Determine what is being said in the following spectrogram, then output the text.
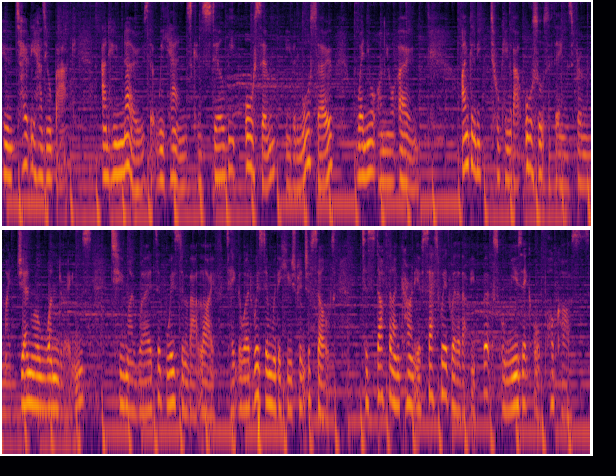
who totally has your back, and who knows that weekends can still be awesome, even more so, when you're on your own. I'm going to be talking about all sorts of things from my general wonderings to my words of wisdom about life. Take the word wisdom with a huge pinch of salt. To stuff that I'm currently obsessed with, whether that be books or music or podcasts.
